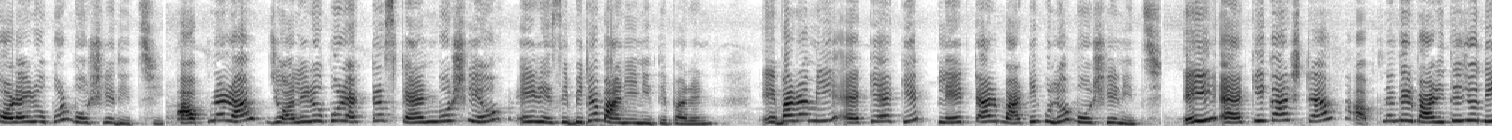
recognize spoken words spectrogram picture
কড়াইয়ের ওপর বসিয়ে দিচ্ছি। আপনারা জলের ওপর একটা স্ট্যান্ড বসিয়েও এই রেসিপিটা বানিয়ে নিতে পারেন। এবার আমি একে একে প্লেট আর বাটিগুলো বসিয়ে নিচ্ছি। এই একই কাজটা আপনাদের বাড়িতে যদি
